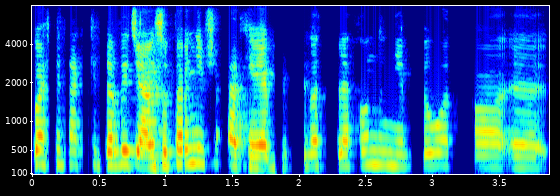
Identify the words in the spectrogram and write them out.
Właśnie tak się dowiedziałam, zupełnie przypadkiem. Jakby tego telefonu nie było, to y,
